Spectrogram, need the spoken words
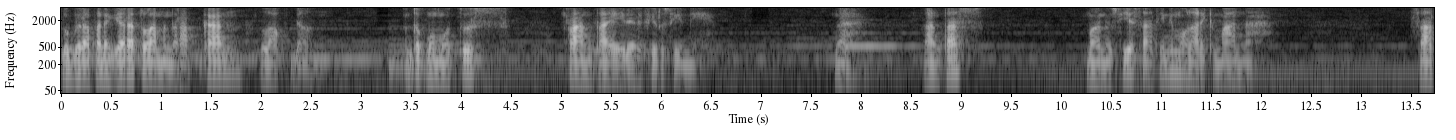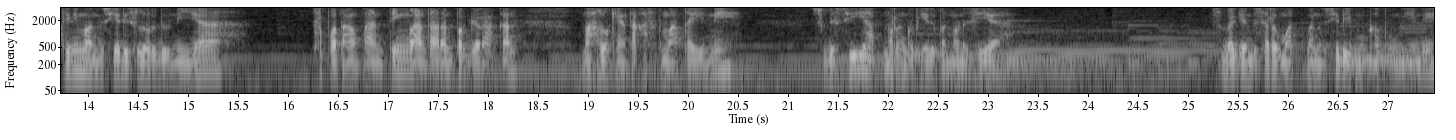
Beberapa negara telah menerapkan lockdown untuk memutus rantai dari virus ini. Nah, lantas manusia saat ini mau lari ke mana? Saat ini manusia di seluruh dunia terpotang-panting lantaran pergerakan makhluk yang tak kasat mata ini sudah siap merenggut kehidupan manusia. Sebagian besar umat manusia di muka bumi ini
